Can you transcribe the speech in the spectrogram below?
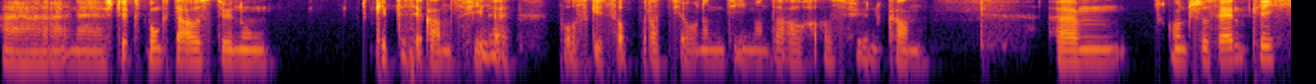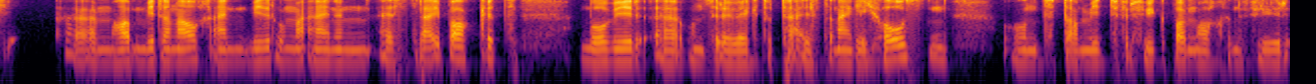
äh, eine Stützpunktausdünnung. Gibt es ja ganz viele PostGIS-Operationen, die man da auch ausführen kann. Ähm, und schlussendlich ähm, haben wir dann auch ein, wiederum einen S3-Bucket, wo wir äh, unsere Vektorteils dann eigentlich hosten und damit verfügbar machen für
